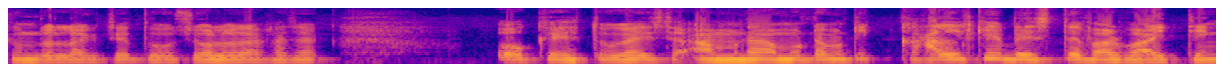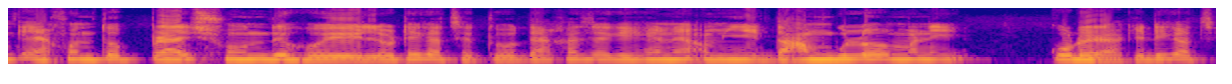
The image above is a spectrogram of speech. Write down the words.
সুন্দর লাগছে, তো চলো দেখা যাক। ওকে, তো গাইস আমরা মোটামুটি কালকে বেচতে পারব আই থিঙ্ক এখন তো প্রায় সন্ধে হয়ে এলো, ঠিক আছে? তো দেখা যাক এখানে আমি দামগুলো মানে করে রাখি, ঠিক আছে?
